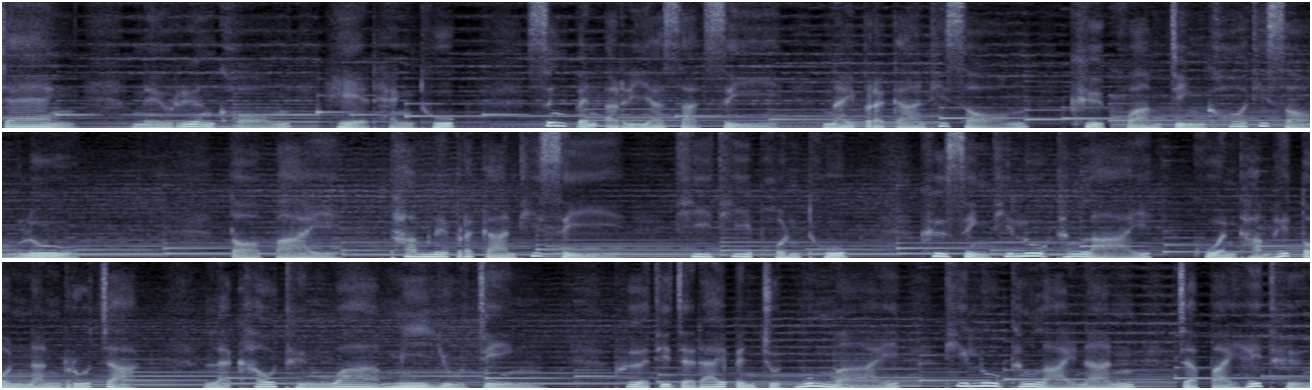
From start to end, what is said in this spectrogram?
แจ้ง ในเรื่องของเหตุแห่งทุกข์ ซึ่งเป็นอริยสัจสี่ในประการที่สองคือความจริงข้อที่สองลูก ต่อไปทำในประการที่สี่ที่ที่พ้นทุกข์ คือสิ่งที่ลูกทั้งหลายควรทำให้ตนนั้นรู้จัก และเข้าถึงว่ามีอยู่จริง เพื่อที่จะได้เป็นจุดมุ่งหมายที่ลูกทั้งหลายนั้นจะไปให้ถึง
